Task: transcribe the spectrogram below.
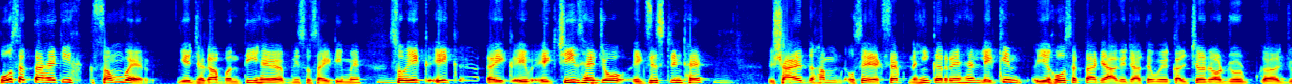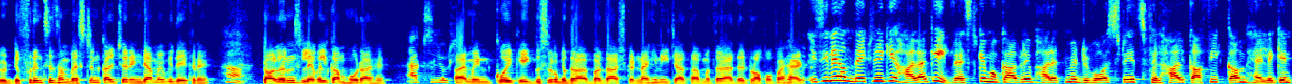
हो सकता है कि समवेयर ये जगह बनती है अपनी सोसाइटी में। सो एक एक एक एक चीज़ है जो एग्जिस्टेंट है। शायद हम उसे एक्सेप्ट नहीं कर रहे हैं लेकिन ये हो सकता है कि आगे जाते हुए कल्चर और जो जो डिफरेंसेस हम वेस्टर्न कल्चर इंडिया में भी देख रहे हैं टॉलरेंस हाँ। टॉलरेंस लेवल कम हो रहा है। एब्सोल्युटली आई मीन कोई एक दूसरे को बर्दाश्त करना ही नहीं चाहता मतलब at the drop of a hat इसीलिए हम देख रहे हैं कि हालाँकि वेस्ट के मुकाबले भारत में डिवोर्स रेट्स फ़िलहाल काफ़ी कम है लेकिन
